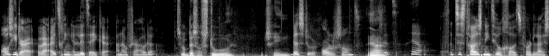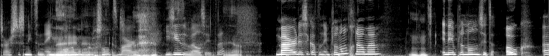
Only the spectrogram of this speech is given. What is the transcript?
als hij er weer uitging, een litteken aan over zou houden. Het is ook best wel stoer, misschien. Best stoer, oorlogshond. Ja. Ja. Het is trouwens niet heel groot voor de luisteraars. Het is niet een enorme nee, nee, oorlogshond, maar je ziet hem wel zitten. Ja. Maar dus ik had een implanon genomen. Mhm. In de implanon zitten ook ehm,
